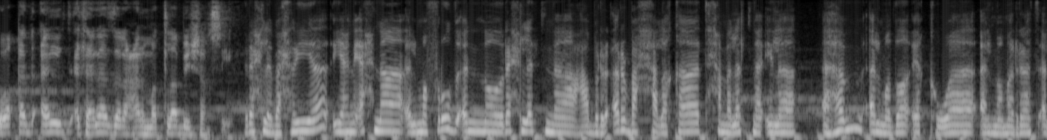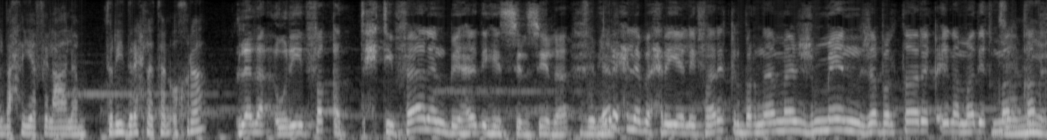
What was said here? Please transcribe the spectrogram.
وقد أن أتنازل عن مطلبي شخصيا رحلة بحرية يعني إحنا المفروض أنه رحلتنا عبر أربع حلقات حملتنا إلى أهم المضائق والممرات البحرية في العالم. تريد رحلة أخرى؟ لا لا أريد فقط احتفالا بهذه السلسلة جميل. رحلة بحرية لفريق البرنامج من جبل طارق إلى مضيق جميل.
